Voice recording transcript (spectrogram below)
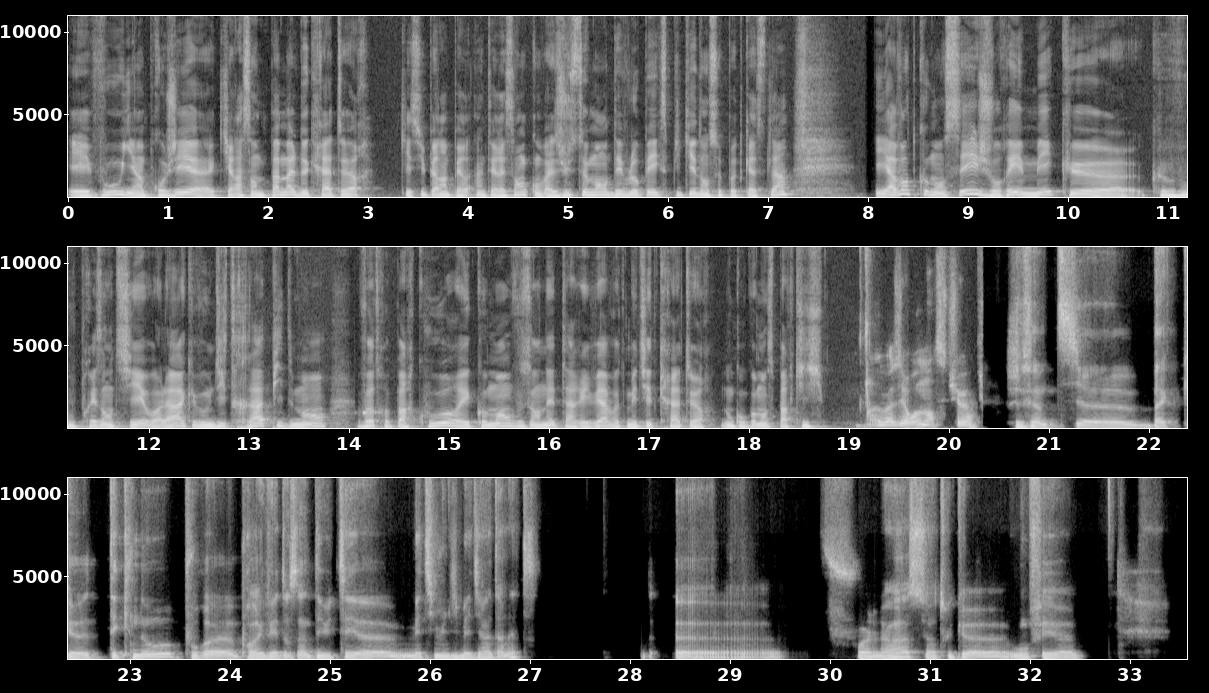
Et vous, il y a un projet euh, qui rassemble pas mal de créateurs, qui est super intéressant, qu'on va justement développer, expliquer dans ce podcast-là. Et avant de commencer, j'aurais aimé que, euh, que vous présentiez, voilà, que vous me dites rapidement votre parcours et comment vous en êtes arrivé à votre métier de créateur. Donc on commence par qui? Vas-y Roman si tu veux. J'ai fait un petit euh, bac techno pour, pour arriver dans un DUT métier multimédia internet. Voilà, c'est un truc euh, où on fait. Euh,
